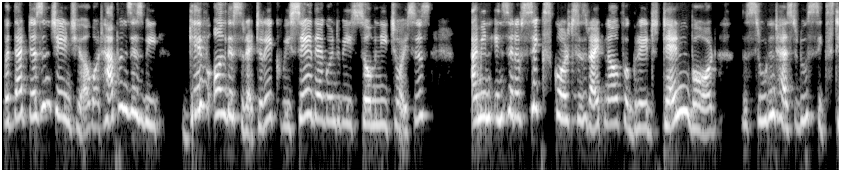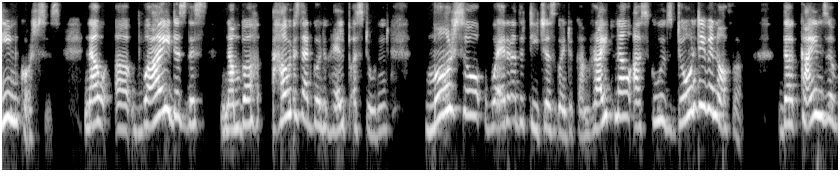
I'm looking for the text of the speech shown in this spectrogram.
But that doesn't change here. What happens is we give all this rhetoric. We say there are going to be so many choices. I mean instead of six courses right now for grade 10 board the student has to do 16 courses. Now uh, why does this number how is that going to help a student more so where are the teachers going to come right now our schools don't even offer the kinds of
